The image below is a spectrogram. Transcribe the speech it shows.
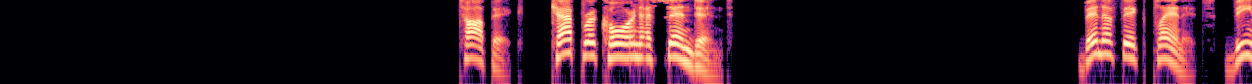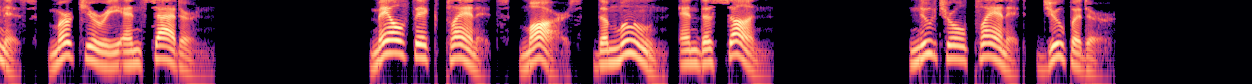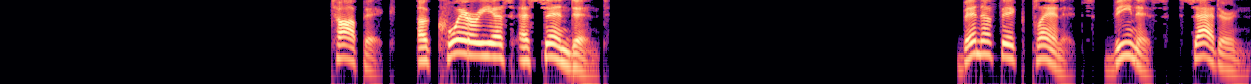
Capricorn ascendant. Benefic planets, Venus, Mercury and Saturn. Malefic planets, Mars, the Moon, and the Sun. Neutral planet, Jupiter. Topic: Aquarius ascendant Benefic planets, Venus, Saturn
